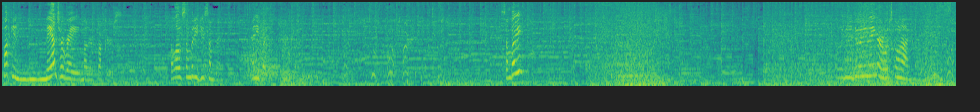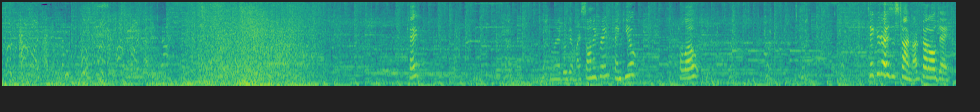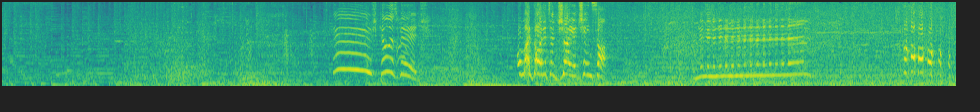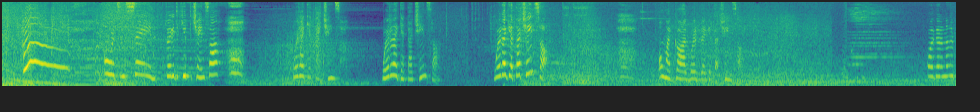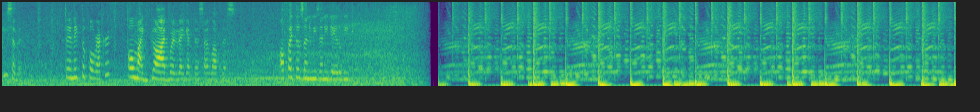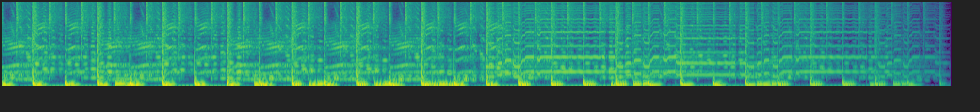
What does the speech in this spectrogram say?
Fucking manta ray motherfuckers. Hello, somebody do something. Anybody. Somebody? What's going on here? Okay. I'm gonna go get my sonic ring. Thank you. Hello? Take your guys' this time. I've got all day. Yeesh! Kill this bitch! Oh my god, it's a giant chainsaw! oh, it's insane! Do I get to keep the chainsaw? Where'd I get that chainsaw? Where did I get that chainsaw? Where'd I get that chainsaw? Oh my god, where did I get that chainsaw? Oh, I got another piece of it. Did I make the full record? Oh my god, where did I get this? I love this. I'll fight those enemies any day of the week.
